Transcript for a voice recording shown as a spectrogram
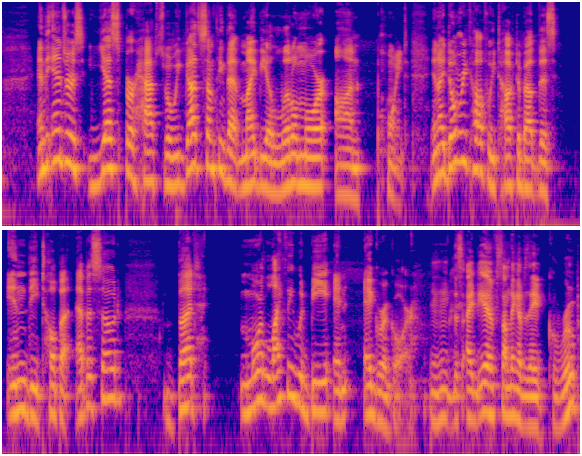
And the answer is yes, perhaps, but we got something that might be a little more on point. And I don't recall if we talked about this in the tulpa episode, but more likely would be an egregore. Mhm. this idea of something of a group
